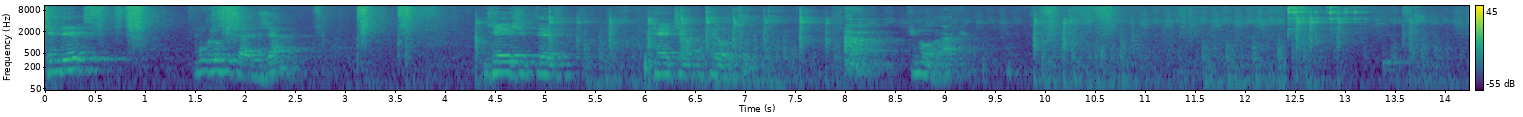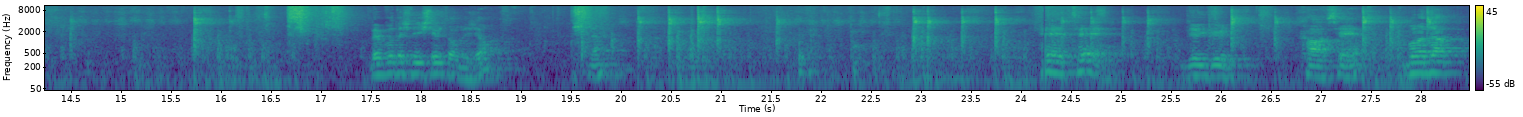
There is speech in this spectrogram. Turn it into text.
Şimdi bu grubu sayacağım. G eşittir H çarpı T olsun. Küme olarak. Ve burada şimdi işlemi tanımlayacağım. İşlem. HT virgül KS. Burada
